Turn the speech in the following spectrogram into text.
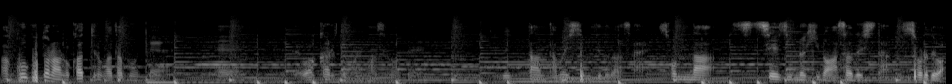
あ、こういうことなのかっていうのが多分ね、えーわかると思いますので、一旦試してみてください。そんな成人の日の朝でした。それでは。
